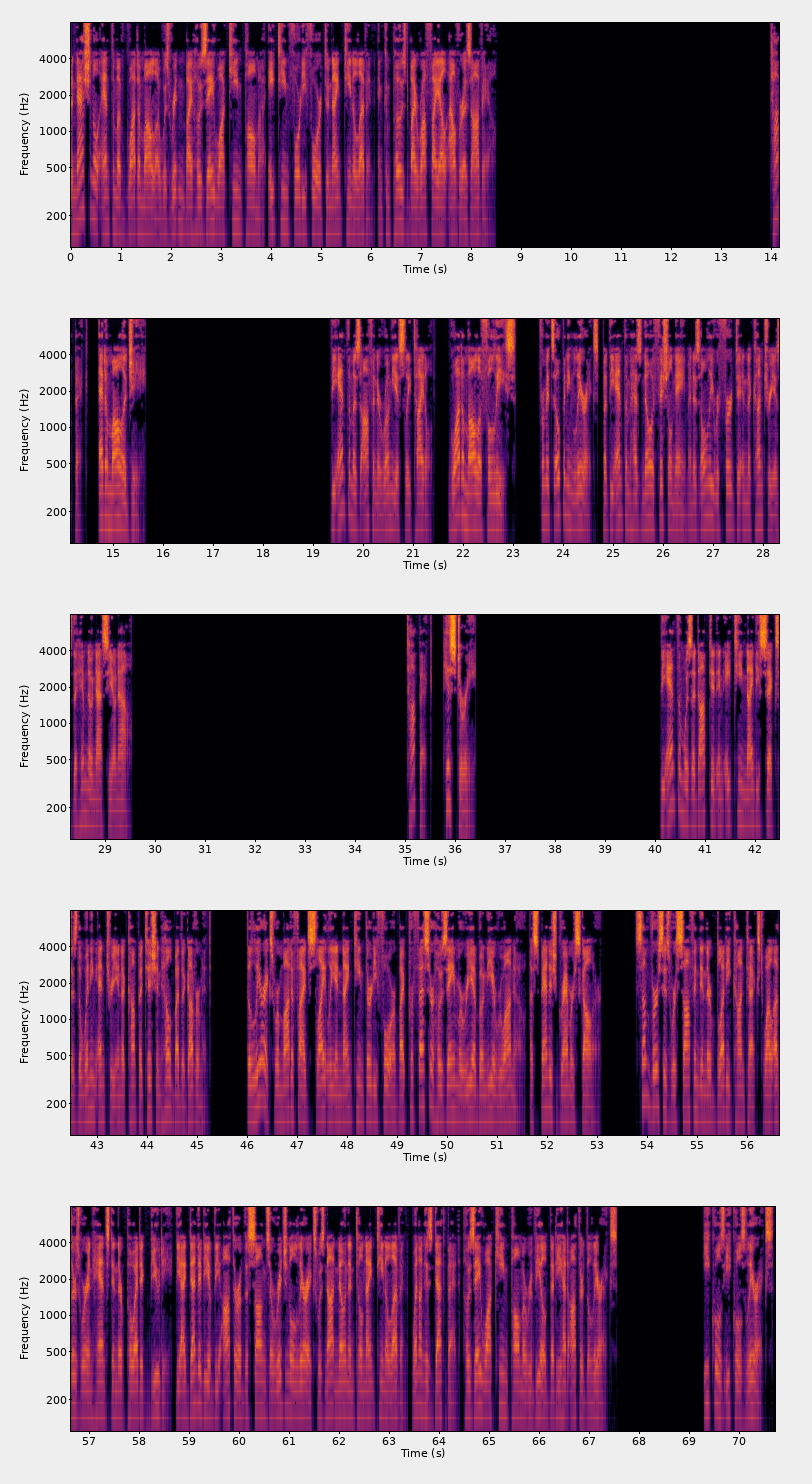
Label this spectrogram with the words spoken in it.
The national anthem of Guatemala was written by José Joaquín Palma (1844–1911) and composed by Rafael Alvarez Ovalle. Topic: Etymology. The anthem is often erroneously titled Guatemala Feliz from its opening lyrics, but the anthem has no official name and is only referred to in the country as the Himno Nacional. History The anthem was adopted in 1896 as the winning entry in a competition held by the government. The lyrics were modified slightly in 1934 by Professor José María Bonilla Ruano, a Spanish grammar scholar. Some verses were softened in their bloody context while others were enhanced in their poetic beauty. The identity of the author of the song's original lyrics was not known until 1911, when on his deathbed, José Joaquín Palma revealed that he had authored the lyrics. Lyrics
